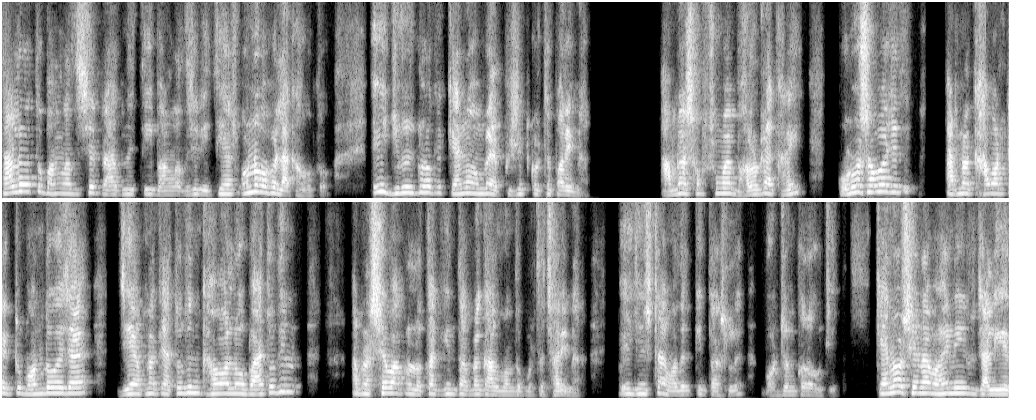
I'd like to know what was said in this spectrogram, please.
তাহলে হয়তো বাংলাদেশের রাজনীতি, বাংলাদেশের ইতিহাস অন্যভাবে লেখা হতো। এই জিনিসগুলোকে কেন আমরা অ্যাপ্রিসিয়েট করতে পারি না? আমরা সবসময় ভালোটা খাই। কোনো সময় যদি আপনার খাবারটা একটু বন্ধ হয়ে যায়, যে আপনাকে এতদিন খাওয়ালো বা এতদিন আপনার সেবা করল, তা কিন্তু আমরা গাল বন্ধ করতে ছাড়ি না। এই জিনিসটা আমাদের কিন্তু আসলে বর্জন করা উচিত। কেন সেনাবাহিনীর জ্বালিয়ে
